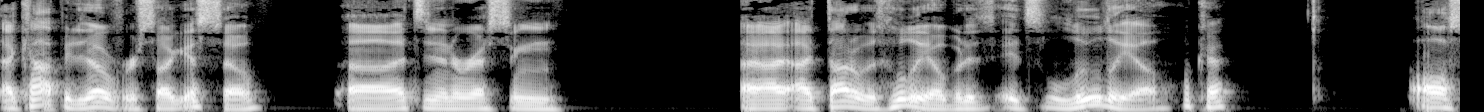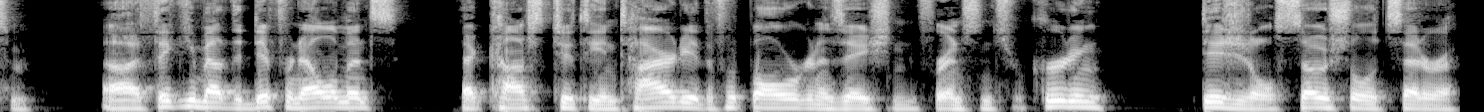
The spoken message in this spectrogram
I copied it over, so I guess so. Uh, that's an interesting. I, I thought it was Julio, but it's it's Lulio. Okay, awesome. Uh, thinking about the different elements that constitute the entirety of the football organization, for instance, recruiting, digital, social, etc.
